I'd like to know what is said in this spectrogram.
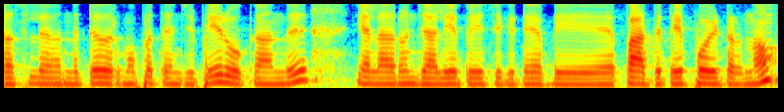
பஸ்ஸில் வந்துட்டு ஒரு முப்பத்தஞ்சு பேர் உட்காந்து எல்லோரும் ஜாலியாக பேசிக்கிட்டு அப்படியே பார்த்துட்டே போயிட்டு இருந்தோம்.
